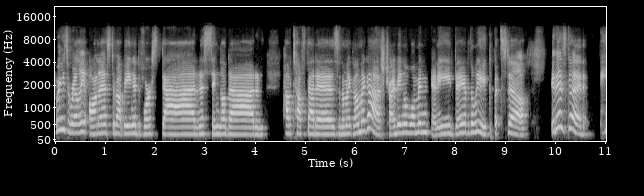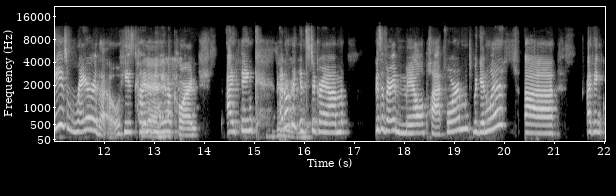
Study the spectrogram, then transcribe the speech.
where he's really honest about being a divorced dad and a single dad and how tough that is. And I'm like, oh my gosh, try being a woman any day of the week. But still, it is good. He's rare though. He's kind yeah. of a unicorn. I think, very I don't think Instagram is a very male platform to begin with. Uh, I think,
